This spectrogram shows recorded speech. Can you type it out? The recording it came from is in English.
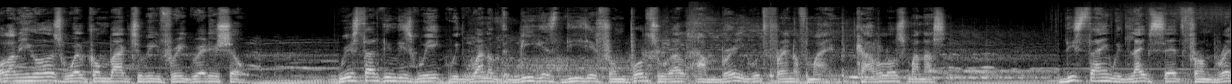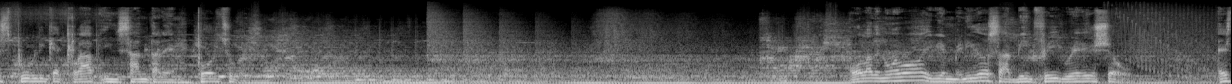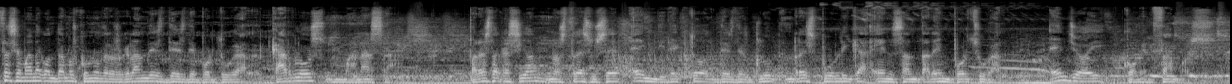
Hola amigos, welcome back to Beat Freak Radio Show. We're starting this week with one of the biggest DJs from Portugal and very good friend of mine, Carlos Manaça. This time with live set from Respublica Club in Santarém, Portugal. Hola de nuevo y bienvenidos a Beat Freak Radio Show. Esta semana contamos con uno de los grandes desde Portugal, Carlos Manaça. Para esta ocasión nos trae su set en directo desde el Club República en Santarém, Portugal. Enjoy, comenzamos.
